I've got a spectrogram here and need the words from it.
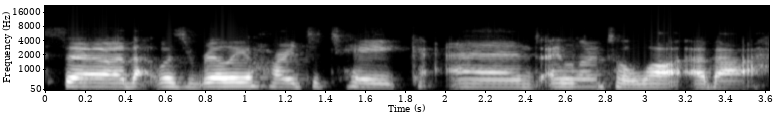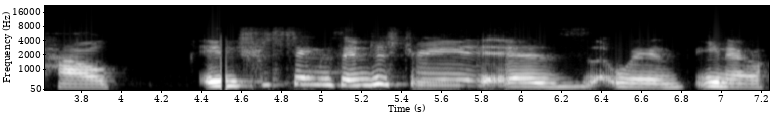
So that was really hard to take. And I learned a lot about how interesting this industry is with, you know,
